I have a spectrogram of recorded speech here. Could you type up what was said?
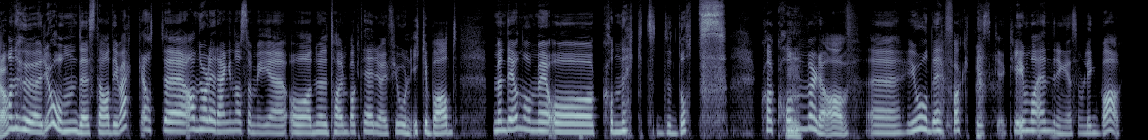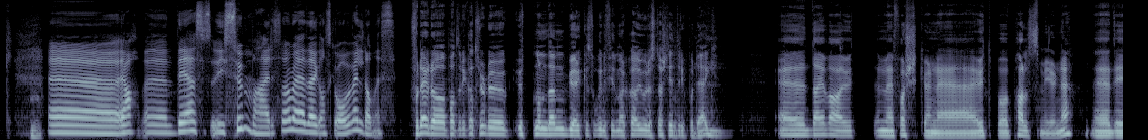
Ja. Man hører jo om det stadig vekk. At eh, ah, nå har det regna så mye, og nå er det tarmbakterier i fjorden. Ikke bad. Men det er jo noe med å connect the dots. Hva kommer det av? Eh, jo, det er faktisk klimaendringer som ligger bak. Eh, ja, eh, det, I sum her så ble det ganske overveldende. For deg, da, Patrick, hva tror du utenom den bjørkeskogen i Finnmark gjorde størst inntrykk på deg? Eh, Da jeg var ute med forskerne ute på Palsmyrene, de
